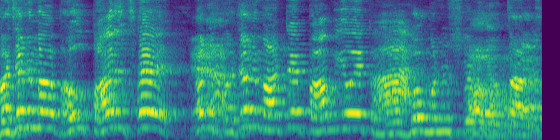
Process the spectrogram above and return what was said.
ભજનમાં ભવ પાર છે અને ભજન માટે પામ્યો એક મોઘો મનુષ્ય અવતાર છે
